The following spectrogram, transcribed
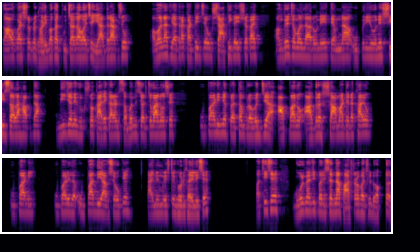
તો આવો ક્વેશ્ચન પણ ઘણી વખત પૂછાતા હોય છે, યાદ રાખજો. અમરનાથ યાત્રા કઠિન છે એવું સાથી કહી શકાય. અંગ્રેજ અમલદારોને તેમના ઉપરીઓને શી સલાહ આપતા? બીજ અને વૃક્ષનો કાર્યકારણ સંબંધ ચર્ચવાનો છે. ઉપાડીને પ્રથમ પ્રવજ્યા આપવાનો આગ્રહ શા માટે રખાયો? ઉપાડી ઉપાડી ઉપાધિ આવશે, ઓકે? ટાઈમિંગ મિસ્ટેક થોડી થયેલી છે. પછી છે ગોળમેજી પરિષદના ભાષણ પછી ડોક્ટર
